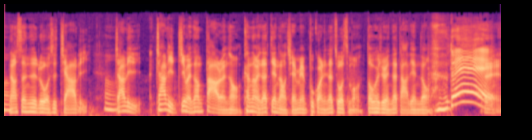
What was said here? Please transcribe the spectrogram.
然后甚至如果是家里，嗯、家里家里基本上大人哦，看到你在电脑前面，不管你在做什么，都会觉得你在打电动。对 对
